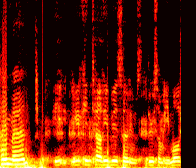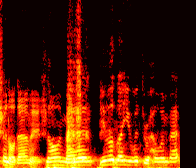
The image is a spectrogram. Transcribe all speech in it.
Hey man, he, you can tell he been some, through some emotional damage. No man, you look like you went through hell and back.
